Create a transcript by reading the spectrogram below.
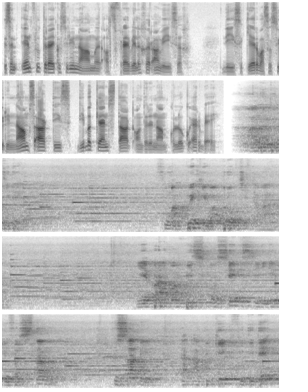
is een invloedrijke Surinamer als vrijwilliger aanwezig. Deze keer was een Surinaamse artiest die bekend staat onder de naam Koloko erbij. Je praat uma consciência e me verstand. Tu sabe dat a piquet voor idee,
